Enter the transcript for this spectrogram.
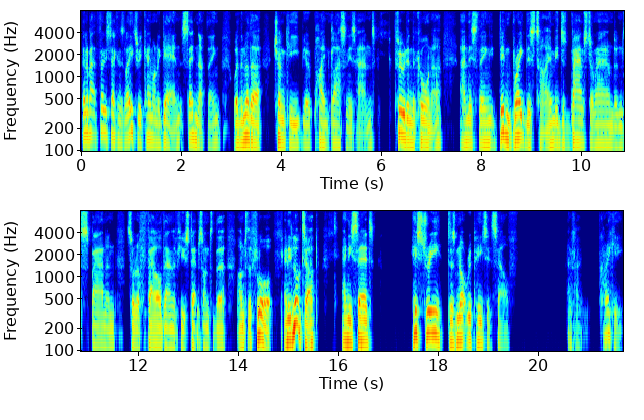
Then about 30 seconds later, he came on again, said nothing, with another chunky you know, pint glass in his hand, threw it in the corner, and this thing didn't break this time. It just bounced around and span and sort of fell down a few steps onto the onto the floor. And he looked up and he said, History does not repeat itself. I was like, crikey.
